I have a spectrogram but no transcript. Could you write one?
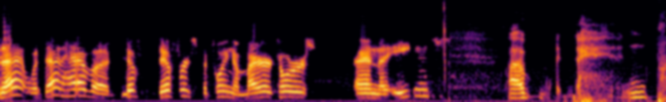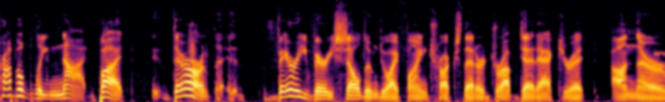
that would that have a dif- difference between the Meritors and the Eatons? Uh, probably not, but there are very, very seldom do I find trucks that are drop dead accurate on their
